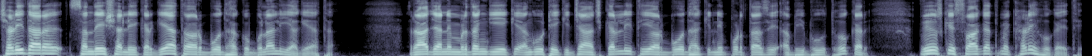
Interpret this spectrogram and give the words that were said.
छड़ीदार संदेशा लेकर गया था और बोधा को बुला लिया गया था। राजा ने मृदंगीय के अंगूठे की जाँच कर ली थी और बोधा की निपुणता से अभिभूत होकर वे उसके स्वागत में खड़े हो गए थे।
